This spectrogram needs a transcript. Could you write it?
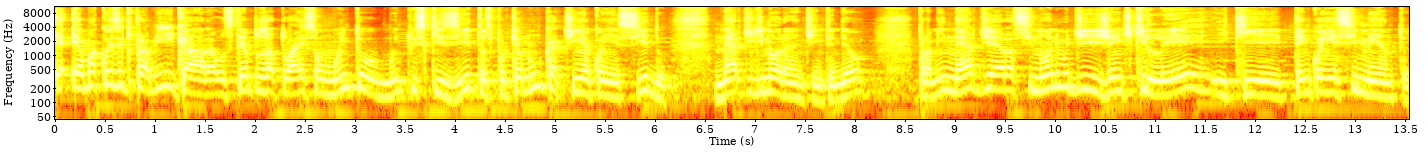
É, é uma coisa que para mim, cara, os tempos atuais são muito, muito esquisitos, porque eu nunca tinha conhecido nerd ignorante, entendeu? Para mim, nerd era sinônimo de gente que lê e que tem conhecimento.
